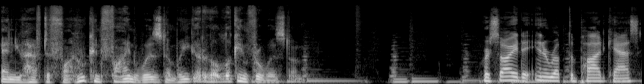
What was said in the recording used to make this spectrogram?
and you have to find who can find wisdom. Well, you got to go looking for wisdom. We're sorry to interrupt the podcast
